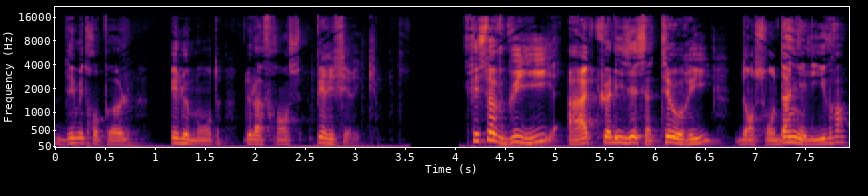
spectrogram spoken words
des métropoles et le monde de la France périphérique. Christophe Guilly a actualisé sa théorie dans son dernier livre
